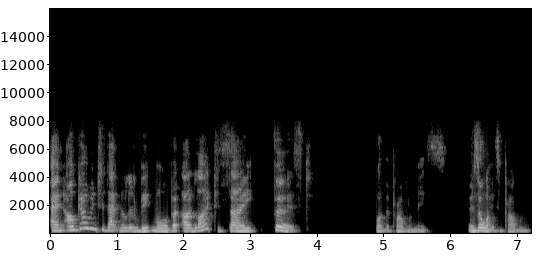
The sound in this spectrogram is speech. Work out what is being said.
And I'll go into that in a little bit more, but I'd like to say first what the problem is. There's always a problem.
